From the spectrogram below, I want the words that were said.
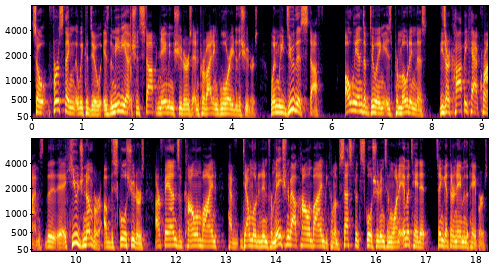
So, first thing that we could do is the media should stop naming shooters and providing glory to the shooters. When we do this stuff, all we end up doing is promoting this these are copycat crimes. The, a huge number of the school shooters are fans of Columbine, have downloaded information about Columbine, become obsessed with school shootings, and want to imitate it so they can get their name in the papers.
